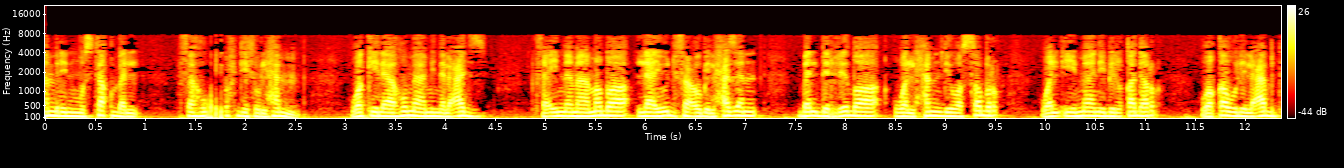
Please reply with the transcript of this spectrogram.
أمر مستقبل فهو يحدث الهم وكلاهما من العجز فإن ما مضى لا يدفع بالحزن بل بالرضا والحمد والصبر والإيمان بالقدر وقول العبد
